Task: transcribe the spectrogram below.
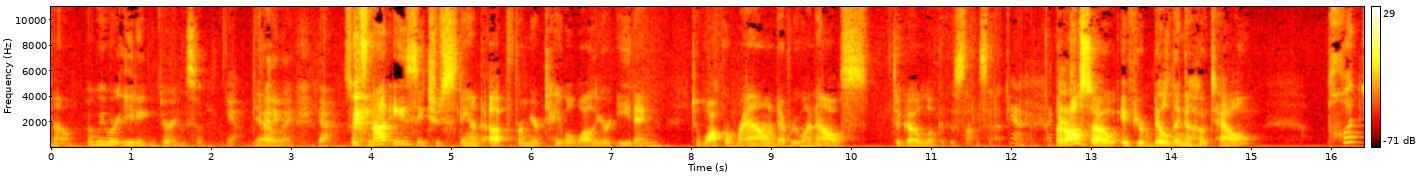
No. But we were eating during some. Yeah. Yeah. Anyway. Yeah. So it's not easy to stand up from your table while you're eating to walk around everyone else to go look at the sunset. Yeah. like But also, if you're building a hotel, put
